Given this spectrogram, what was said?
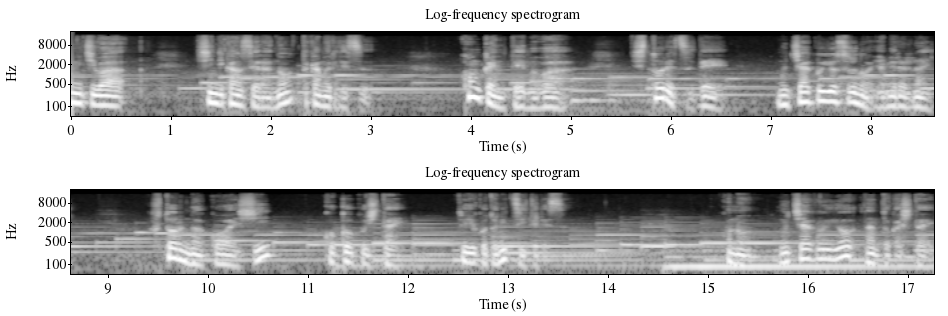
んにちは。心理カウンセラーの高森です。今回のテーマは、ストレスで無茶食いをするのがやめられない。太るのは怖いし、克服したいということについてです。この無茶食いを何とかしたい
